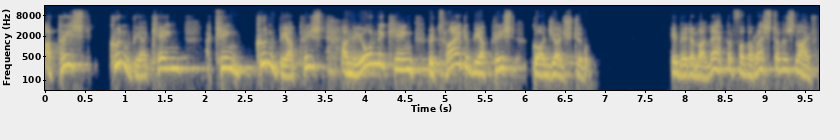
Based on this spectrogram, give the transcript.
A priest couldn't be a king, a king couldn't be a priest, and the only king who tried to be a priest, God judged him. He made him a leper for the rest of his life.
